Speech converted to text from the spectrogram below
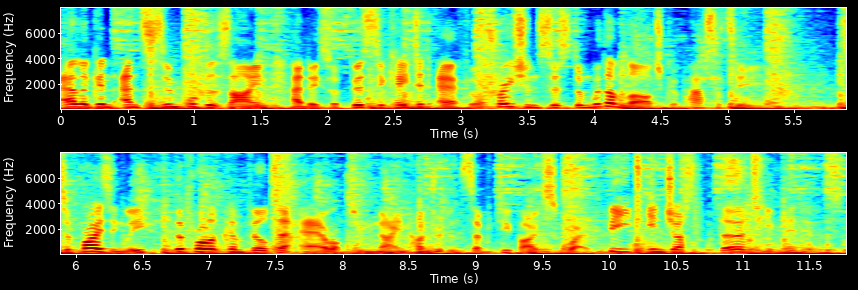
elegant and simple design, and a sophisticated air filtration system with a large capacity. Surprisingly, the product can filter air up to 975 square feet in just 30 minutes.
